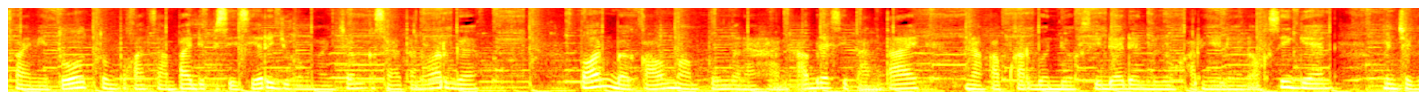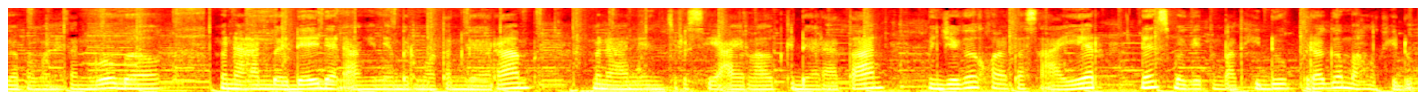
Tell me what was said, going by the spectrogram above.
Selain itu, tumpukan sampah di pesisir juga mengancam kesehatan warga. Pohon bakau mampu menahan abrasi pantai, menangkap karbon dioksida dan menukarnya dengan oksigen, mencegah pemanasan global, menahan badai dan angin yang bermuatan garam, menahan intrusi air laut ke daratan, menjaga kualitas air, dan sebagai tempat hidup beragam makhluk hidup.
